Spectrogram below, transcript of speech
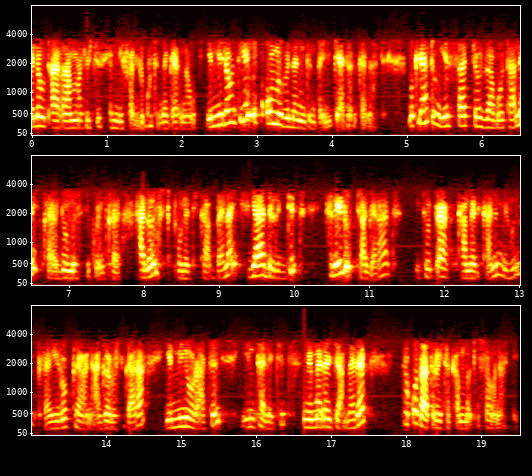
የለውጥ አራማጆችስ የሚፈልጉት ነገር ነው የሚለውን ጥያቄ ቆም ብለን እንድንጠይቅ ያደርገናል። ምክንያቱም የእሳቸው እዛ ቦታ ላይ ከ domestic ወይም ከሀገር ውስጥ ፖለቲካ በላይ ያ ድርጅት ከሌሎች ሀገራት ኢትዮጵያ ከአሜሪካንም ይሁን ከኢሮፓውያን ሀገሮች ጋራ የሚኖራትን intelligence የመረጃ መረብ ተቆጣጥረው የተቀመጡ ሰው ናቸው።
